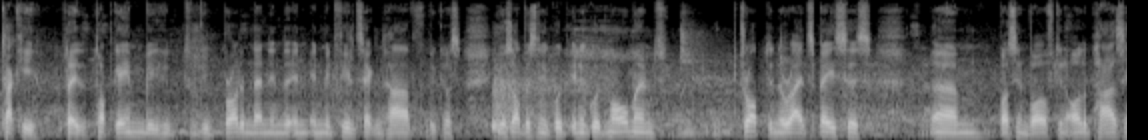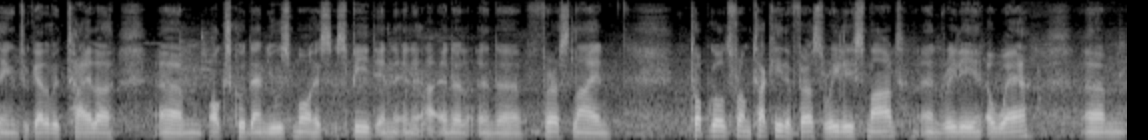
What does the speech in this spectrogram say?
Taki played a top game. We, we brought him then in, the, in, in, midfield second half because he was obviously in a good in a good moment, dropped in the right spaces. Um, was involved in all the passing together with Tyler. Um, Ox could then use more his speed in in, in, a, in the first line. Top goals from Taki, the first really smart and really aware. Um,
